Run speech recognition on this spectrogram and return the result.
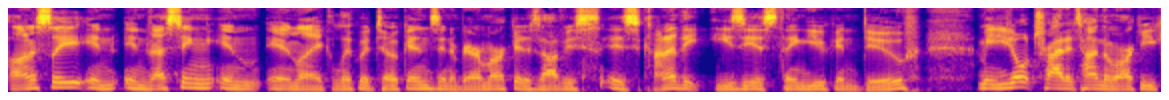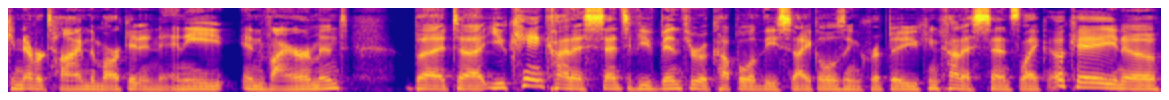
honestly, in investing in in like liquid tokens in a bear market is obvious is kind of the easiest thing you can do. I mean, you don't try to time the market. You can never time the market in any environment. But uh, you can kind of sense if you've been through a couple of these cycles in crypto, you can kind of sense like, okay, you know,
